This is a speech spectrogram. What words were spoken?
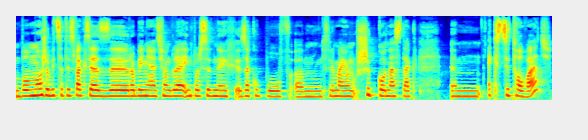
Bo może być satysfakcja z robienia ciągle impulsywnych zakupów, które mają szybko nas tak um, ekscytować,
